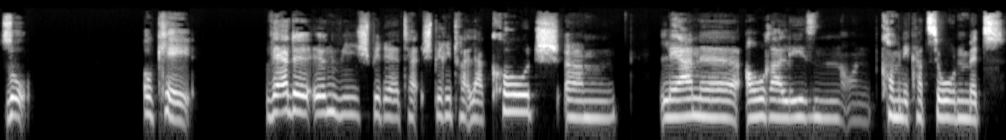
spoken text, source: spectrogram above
So. Okay, werde irgendwie spiritueller Coach, ähm, lerne Aura lesen und Kommunikation mit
